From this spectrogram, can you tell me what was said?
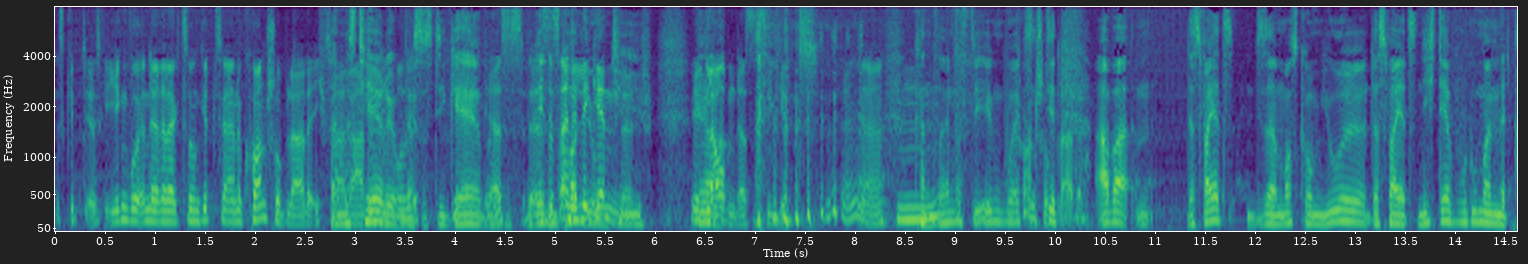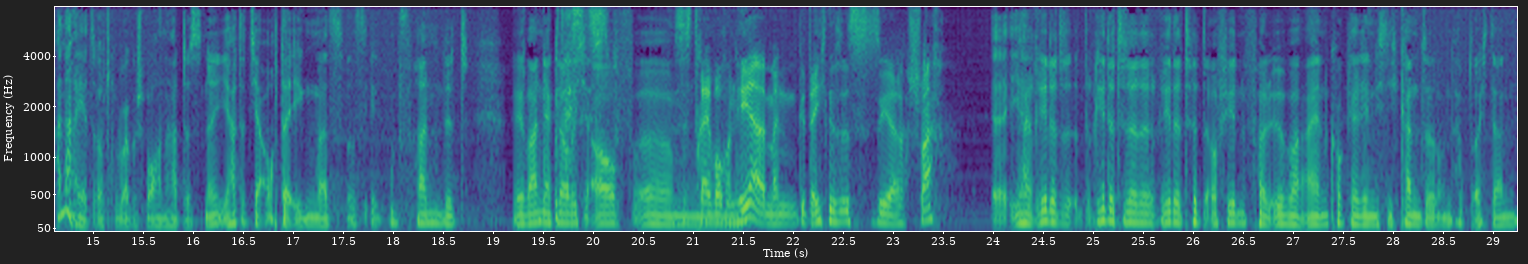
Es gibt es, irgendwo in der Redaktion gibt es ja eine Kornschublade. Ich ein Mysterium, dass es die gäbe. Ja, es- es ist eine Legende. Wir Ja. glauben, dass es sie gibt. ja. Kann Mhm. sein, dass die irgendwo existiert. Aber ähm, das war jetzt, dieser Moskau Mule, das war jetzt nicht der, wo du mal mit Anna jetzt auch drüber gesprochen hattest. Ne? Ihr hattet ja auch da irgendwas, was ihr gut fandet. Wir waren ja, glaube ich, ist- auf... Ähm, Es ist drei Wochen her. Mein Gedächtnis ist sehr schwach. Äh, ja, redet, redete, redetet auf jeden Fall über einen Cocktail, den ich nicht kannte und habt euch dann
